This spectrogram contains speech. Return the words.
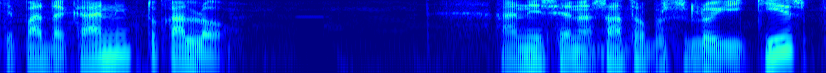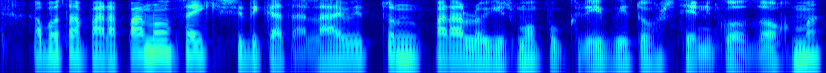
και πάντα κάνει το καλό. Αν είσαι ένας άνθρωπος της λογικής, από τα παραπάνω θα έχεις ήδη καταλάβει τον παραλογισμό που κρύβει το χριστιανικό δόγμα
